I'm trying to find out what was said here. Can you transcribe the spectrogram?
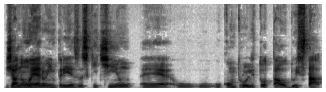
já não eram empresas que tinham é, o, o, controle total do Estado.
